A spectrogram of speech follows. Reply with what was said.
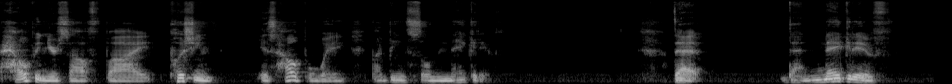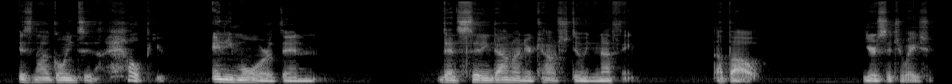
helping yourself by pushing his help away by being so negative. That that negative is not going to help you any more than than sitting down on your couch doing nothing about your situation.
